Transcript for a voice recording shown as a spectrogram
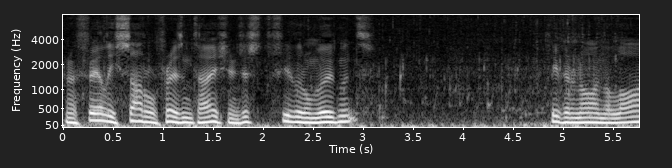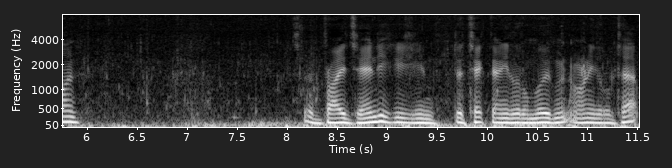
And a fairly subtle presentation, just a few little movements. Keeping an eye on the line. So the braid's handy because you can detect any little movement or any little tap.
